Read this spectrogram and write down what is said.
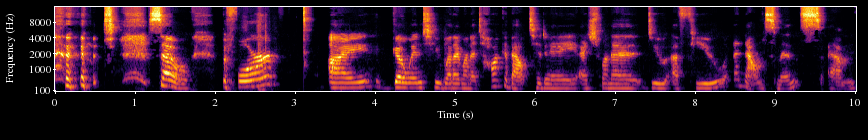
it. so, before I go into what I want to talk about today, I just want to do a few announcements. Um,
